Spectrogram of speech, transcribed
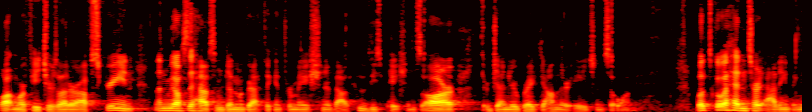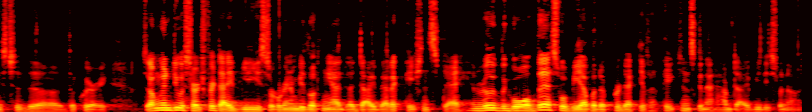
a lot more features that are off screen. And then we also have some demographic information about who these patients are, their gender breakdown, their age, and so on. Let's go ahead and start adding things to the, the query. So I'm going to do a search for diabetes. So we're going to be looking at diabetic patients today. And really the goal of this will be able to predict if a patient's going to have diabetes or not.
